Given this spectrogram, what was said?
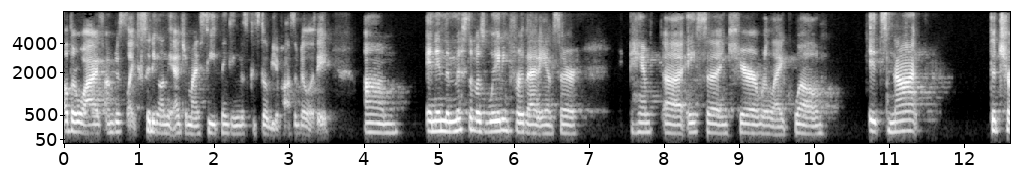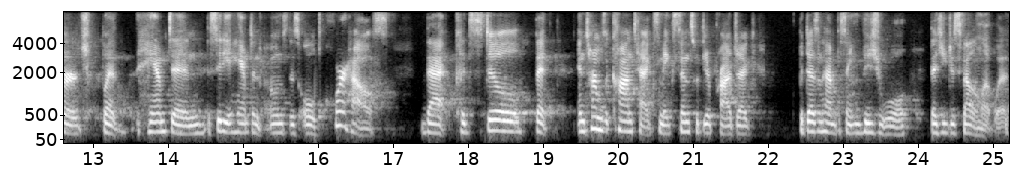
Otherwise, I'm just like sitting on the edge of my seat, thinking this could still be a possibility. Um, and in the midst of us waiting for that answer, Ham, uh, Asa and Kira were like, well, it's not the church, but Hampton, the city of Hampton owns this old courthouse that could still that in terms of context makes sense with your project, but doesn't have the same visual that you just fell in love with.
